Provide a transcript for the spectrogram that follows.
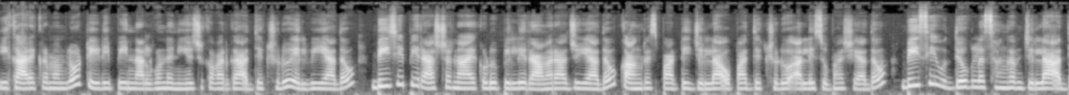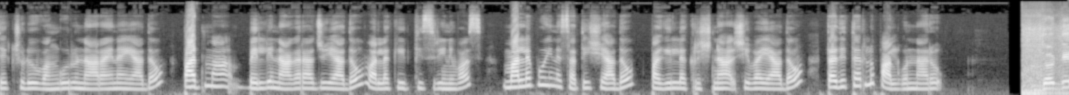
ఈ కార్యక్రమంలో టీడీపీ నల్గొండ నియోజకవర్గ అధ్యక్షుడు ఎల్వి యాదవ్ బీజేపీ రాష్ట్ర నాయకుడు పిల్లి రామరాజు యాదవ్ కాంగ్రెస్ పార్టీ జిల్లా ఉపాధ్యక్షుడు అల్లి సుభాష్ యాదవ్ బీసీ ఉద్యోగుల సంఘం జిల్లా అధ్యక్షుడు వంగూరు నారాయణ యాదవ్ పద్మ బెల్లి నాగరాజు యాదవ్ వల్లకీర్తి శ్రీనివాస్ మల్లెపోయిన సతీష్ యాదవ్ పగిళ్ళ కృష్ణ శివ యాదవ్ తదితరులు పాల్గొన్నారు. దొడ్డి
